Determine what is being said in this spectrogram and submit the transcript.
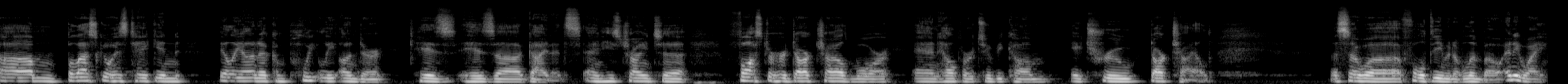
um, Belasco has taken Illyana completely under his his uh, guidance, and he's trying to foster her dark child more and help her to become a true dark child. So, uh, full demon of limbo. Anyway,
